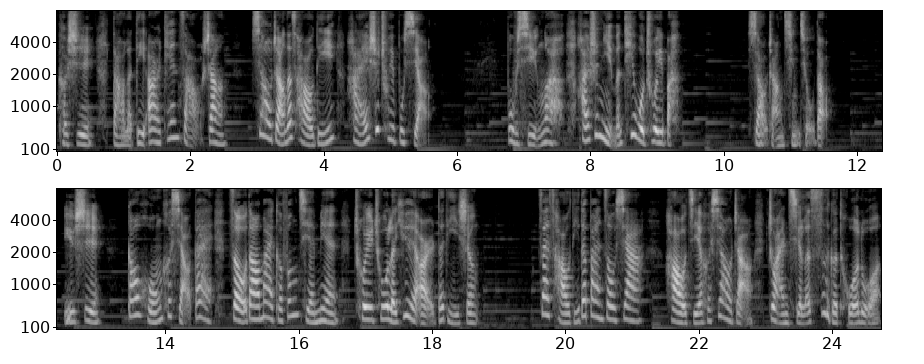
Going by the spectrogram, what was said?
可是到了第二天早上，校长的草笛还是吹不响。不行啊，还是你们替我吹吧。校长请求道。于是，高红和小戴走到麦克风前面，吹出了悦耳的笛声。在草笛的伴奏下，浩杰和校长转起了四个陀螺，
